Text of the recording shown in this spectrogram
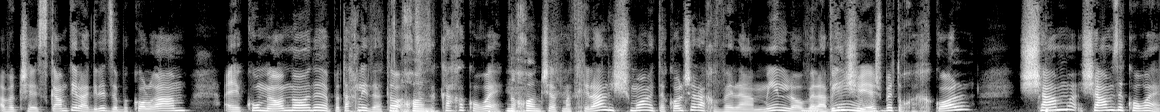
אבל כשהסכמתי להגיד את זה בקול רם, היקום מאוד מאוד אה, פתח לי דלתות. נכון. זה ככה קורה. נכון, כשאת מתחילה לשמוע את הקול שלך ולהאמין לו, ולהבין מדהים. שיש בתוכך קול, שם, שם זה קורה,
